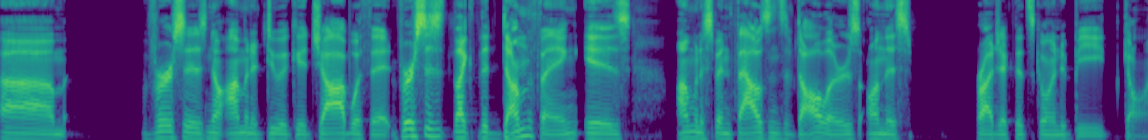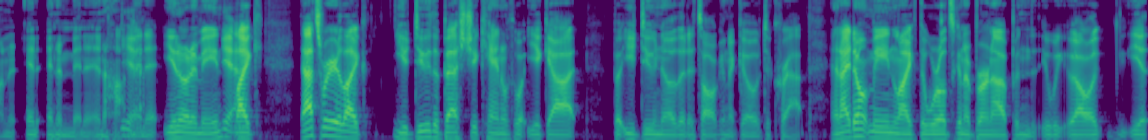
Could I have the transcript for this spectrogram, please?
Um versus no, I'm going to do a good job with it. Versus like the dumb thing is I'm going to spend thousands of dollars on this project that's going to be gone in, in a minute, in a hot Yeah. minute. You know what I mean? Yeah. Like that's where you're like, you do the best you can with what you got, but you do know that it's all going to go to crap. And I don't mean like the world's going to burn up and we all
